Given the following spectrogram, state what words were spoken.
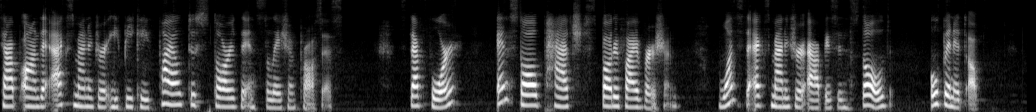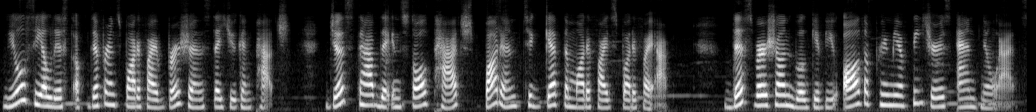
Tap on the X Manager APK file to start the installation process. Step 4. Install Patch Spotify version. Once the X Manager app is installed, open it up. You'll see a list of different Spotify versions that you can patch. Just tap the Install Patch button to get the modified Spotify app. This version will give you all the premium features and no ads.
